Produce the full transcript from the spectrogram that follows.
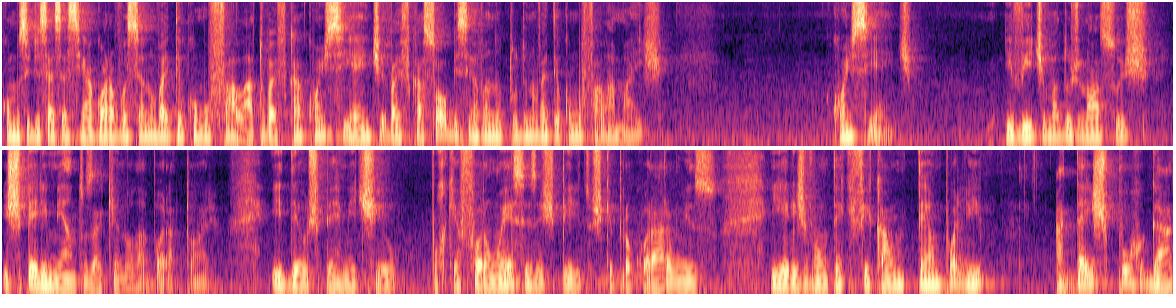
Como se dissesse assim: agora você não vai ter como falar, tu vai ficar consciente, vai ficar só observando tudo e não vai ter como falar mais. Consciente. E vítima dos nossos experimentos aqui no laboratório. E Deus permitiu porque foram esses espíritos que procuraram isso. E eles vão ter que ficar um tempo ali até expurgar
